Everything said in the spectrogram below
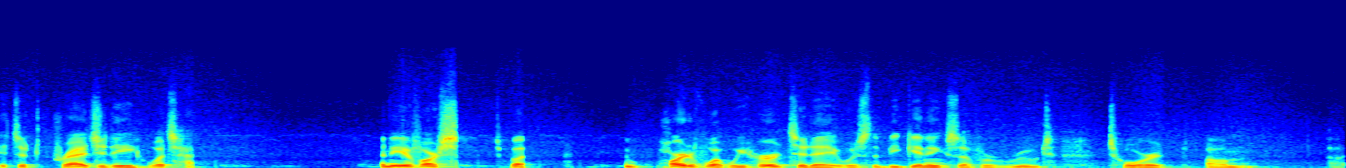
it's a tragedy what's happening in many of our part of what we heard today was the beginnings of a route toward um, uh,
